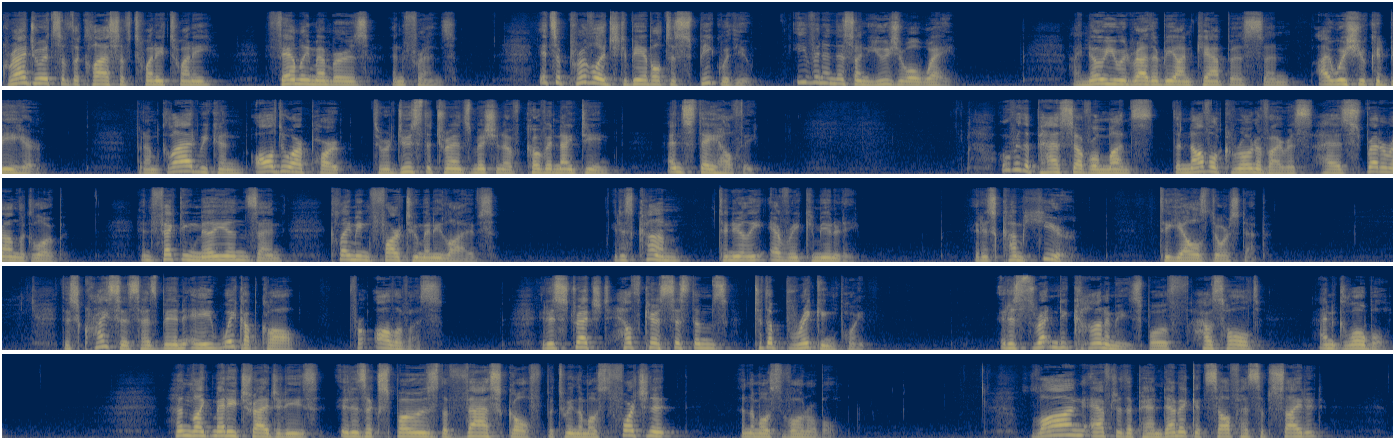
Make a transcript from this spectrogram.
Graduates of the class of 2020, family members, and friends, it's a privilege to be able to speak with you, even in this unusual way. I know you would rather be on campus, and I wish you could be here. But I'm glad we can all do our part to reduce the transmission of COVID 19 and stay healthy. Over the past several months, the novel coronavirus has spread around the globe, infecting millions and claiming far too many lives. It has come to nearly every community. It has come here to Yale's doorstep. This crisis has been a wake up call for all of us. It has stretched healthcare systems to the breaking point. It has threatened economies, both household and global. And like many tragedies, it has exposed the vast gulf between the most fortunate and the most vulnerable. Long after the pandemic itself has subsided,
